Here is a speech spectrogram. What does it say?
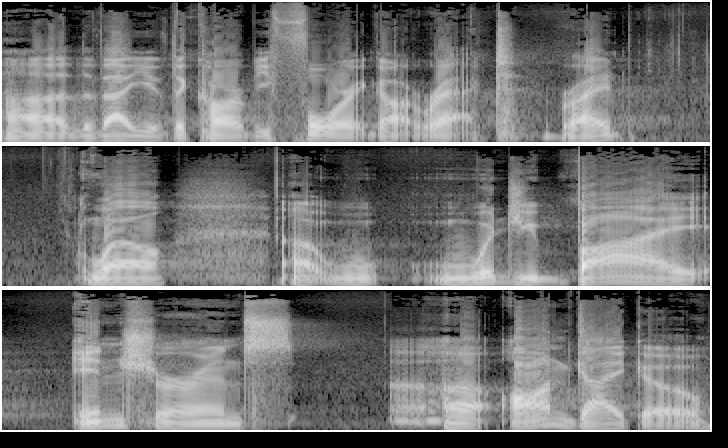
uh, the value of the car before it got wrecked, right? Well, uh, w- would you buy insurance uh, on Geico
